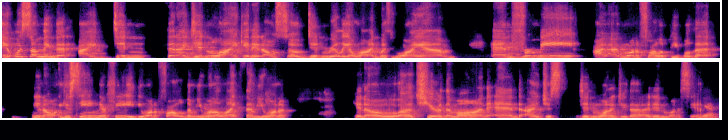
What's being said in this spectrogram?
it was something that I didn't that I didn't like, and it also didn't really align with who I am. And mm-hmm. for me, I, I want to follow people that, you know, you're seeing their feed. You want to follow them. You yeah. want to like them. You want to, you know, uh, cheer them on. And I just didn't want to do that. I didn't want to see it. Yeah.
